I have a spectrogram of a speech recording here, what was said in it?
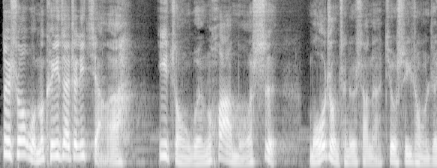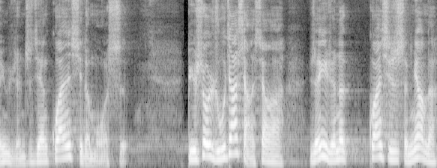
所以说，我们可以在这里讲啊，一种文化模式，某种程度上呢，就是一种人与人之间关系的模式。比如说，儒家想象啊，人与人的关系是什么样的？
